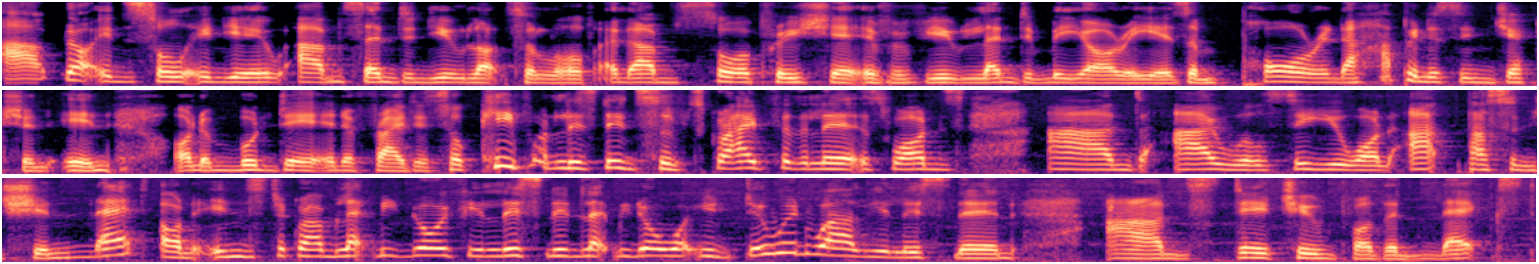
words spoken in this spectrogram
I'm not insulting you. I'm sending you lots of love, and I'm so appreciative of you lending me your ears and pouring a happiness injection in on a Monday and a Friday. So keep on listening, subscribe for the latest ones, and I will see you on at Passion Shanette on Instagram. Let me know if you're listening. Let me know what you're doing while you're listening, and stay tuned for the next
